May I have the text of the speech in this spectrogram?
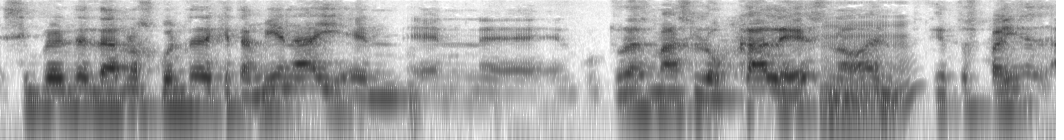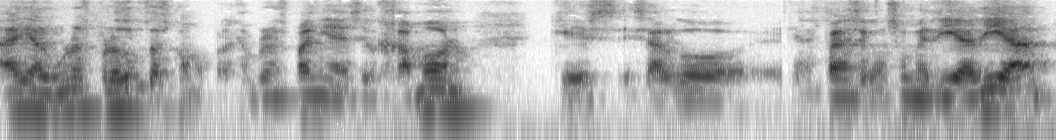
simplemente darnos cuenta de que también hay en, en, eh, en culturas más locales, ¿no? En ciertos países hay algunos productos, como por ejemplo en España es el jamón, que es, es algo que en España se consume día a día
